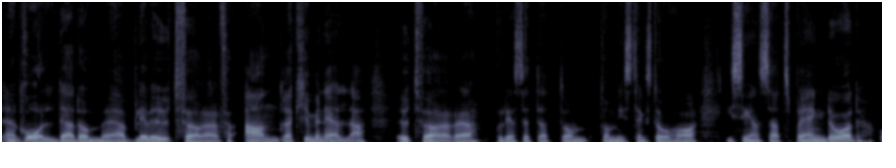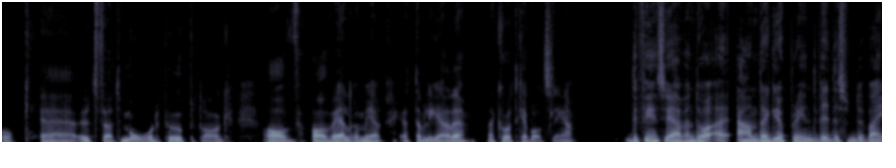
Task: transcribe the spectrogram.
en roll där de blev utförare för andra kriminella. Utförare på det sättet att de, de misstänks då ha iscensatt sprängdåd och eh, utfört mord på uppdrag av, av äldre, mer etablerade narkotikabrottslingar det finns ju även då eh, andra grupper och individer som du var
